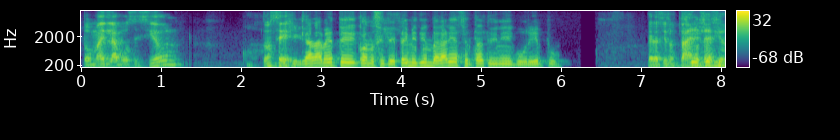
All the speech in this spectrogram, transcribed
tomáis la posición. Entonces, Porque claramente, cuando se te estáis metiendo al área, el central te tiene que cubrir, pues. Pero si no estaba en el área,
